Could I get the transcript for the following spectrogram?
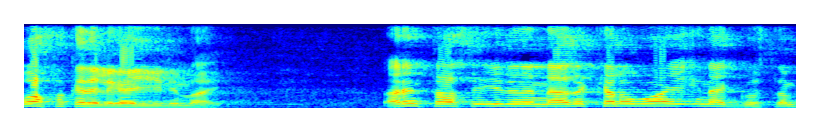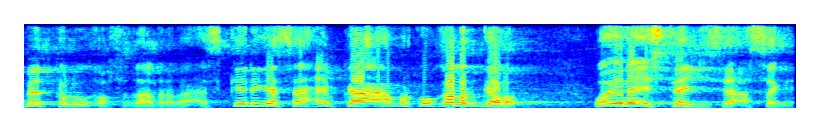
waa fakada lagaa yeeli maayo. Arrintaas iyadana naado kale waayo inaa goos dambeedka lagu qabsadaa rabaa. Askariga saaxiibkaa ah markuu qalad galo waa inaa istaajisaa asaga.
